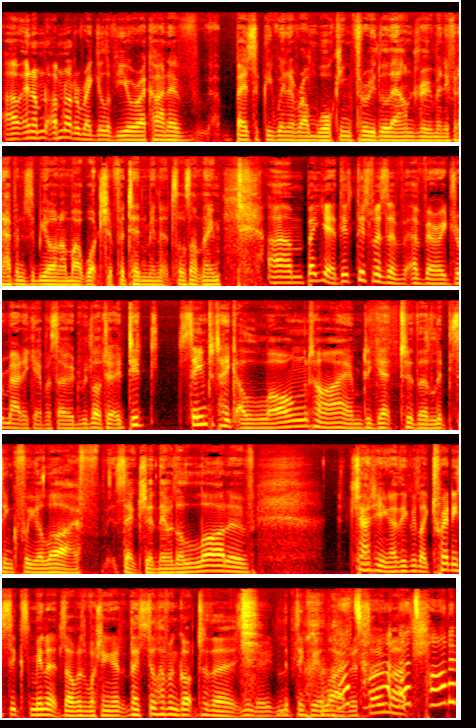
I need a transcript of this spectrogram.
uh, and I'm I'm not a regular viewer. I kind of basically whenever I'm walking through the lounge room, and if it happens to be on, I might watch it for ten minutes or something. Um, but yeah, this this was a, a very dramatic episode with lots of it did. Seemed to take a long time to get to the lip sync for your life section. There was a lot of chatting. I think it was like 26 minutes I was watching it. They still haven't got to the, you know, lip sync life. That's There's so hard. much. That's part of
